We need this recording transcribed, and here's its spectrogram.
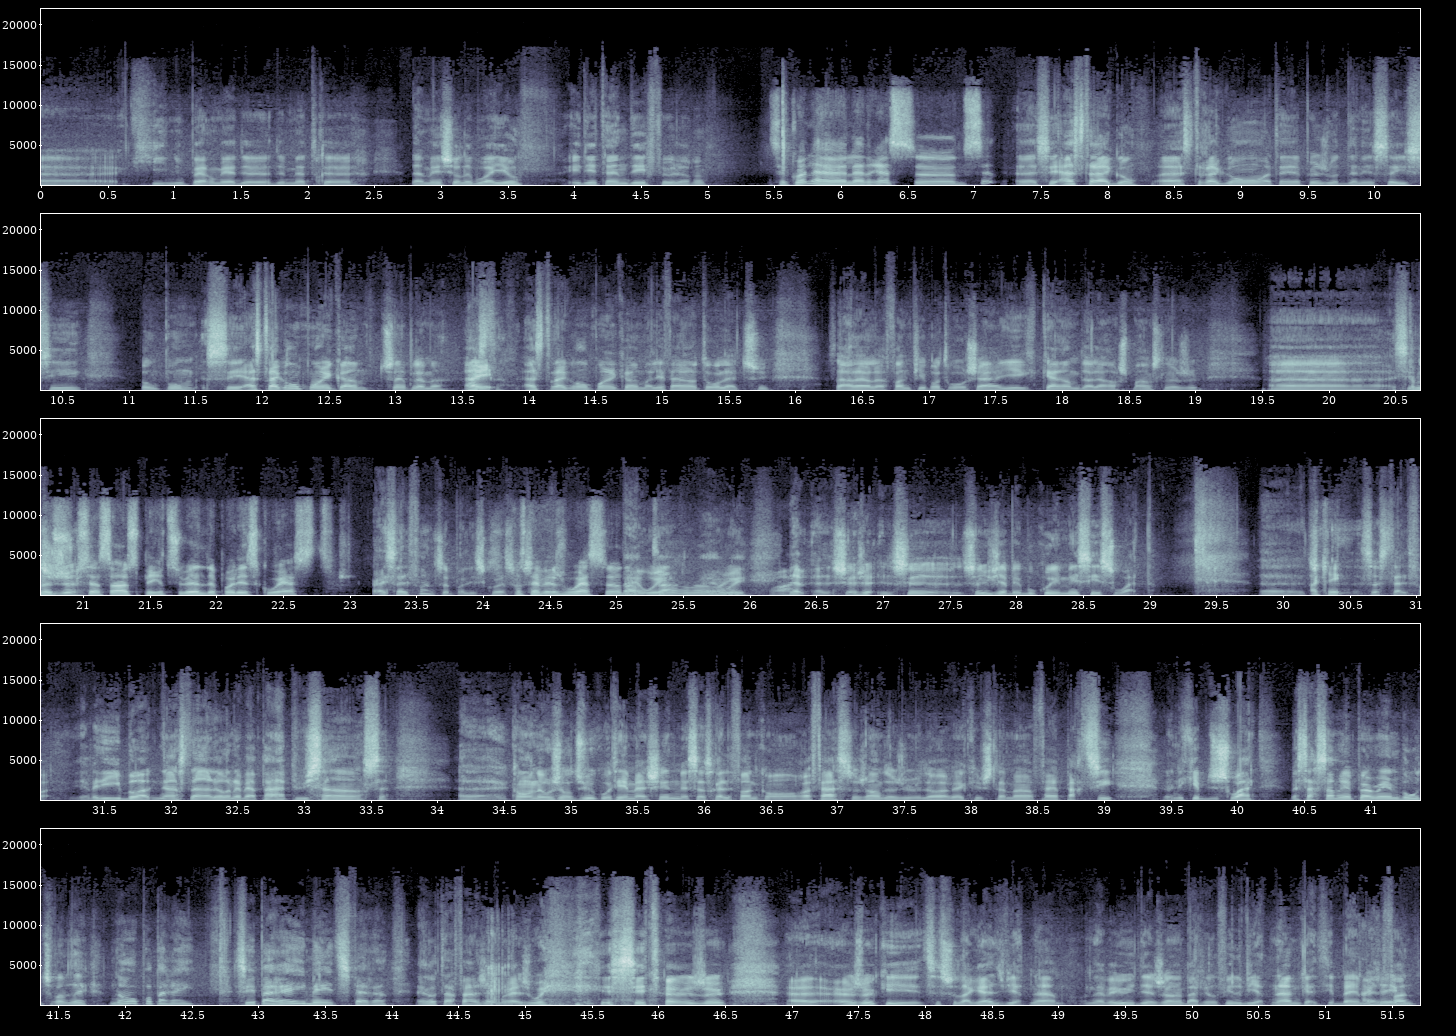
euh, qui nous permet de, de mettre euh, la main sur le boyau et d'éteindre des feux, Laurent. C'est quoi la- l'adresse euh, du site? Euh, c'est Astragon. Astragon, attends un peu, je vais te donner ça ici. C'est astragon.com, tout simplement. Oui. Astragon.com, allez faire un tour là-dessus. Ça a l'air le fun, puis il n'est pas trop cher. Il est 40 je pense, le jeu. Euh, C'est comme le jeu. successeur spirituel de Police Quest. Ben, c'est le fun, ça, Police Quest. Je sais pas si tu avais joué à ça dans Ben le oui, temps. ben oui. Ouais. Le- ce- celui que j'avais beaucoup aimé, c'est SWAT. Euh. Ça, c'était le fun. Il y avait des bugs dans ce temps-là. On n'avait pas la puissance euh, qu'on a aujourd'hui au côté machine, mais ça serait le fun qu'on refasse ce genre de jeu-là avec justement faire partie d'une équipe du SWAT. Mais ça ressemble un peu à Rainbow. Tu vas me dire, non, pas pareil. C'est pareil, mais différent. Une autre affaire, j'aimerais jouer. c'est un jeu, euh, un jeu qui est sur la guerre du Vietnam. On avait eu déjà un Battlefield Vietnam qui a été bien, bien fun.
